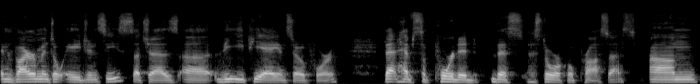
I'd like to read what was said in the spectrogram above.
environmental agencies, such as uh, the EPA and so forth, that have supported this historical process. Um,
